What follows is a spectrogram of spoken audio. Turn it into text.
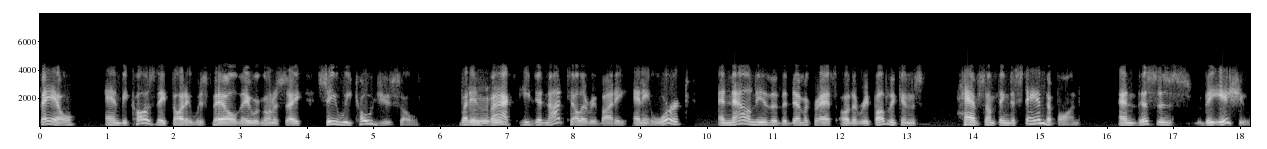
fail. And because they thought it was fail, they were going to say, see, we told you so. But in mm-hmm. fact, he did not tell everybody, and it worked. And now neither the Democrats or the Republicans – have something to stand upon. And this is the issue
